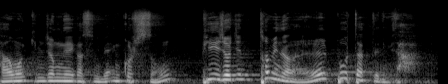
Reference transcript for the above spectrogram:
다음은 김정래 가수님의 앵콜송 피해 젖은 터미널 부탁드립니다.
